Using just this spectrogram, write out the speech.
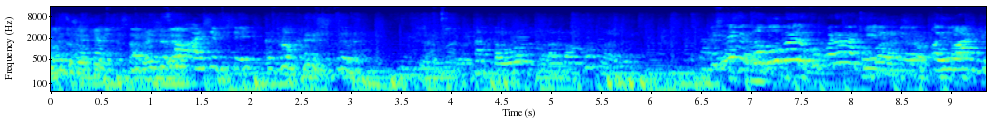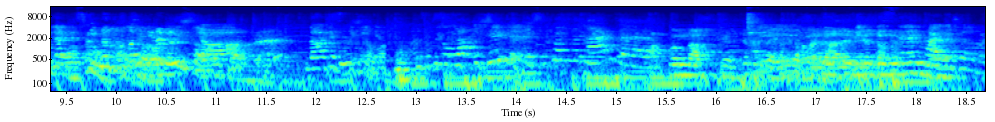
Nasıl çok iyi mesela. Sonra Ayşe bir şey kafam karıştı. İşte mi tavuğu böyle kopararak yiyelim diyorum. Ayılar bilen inanılabilir miyiz ya? Nades gibi. Kız bu yoğurtlu şey mi? Aklımda. Biz köfteleri paylaşalım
